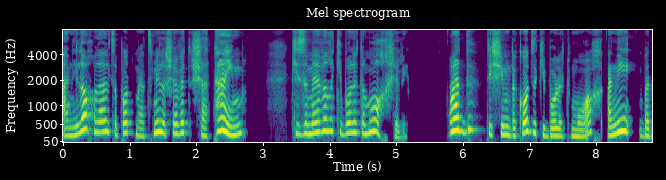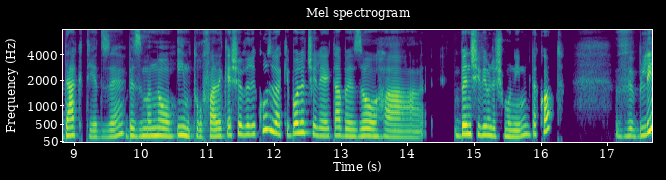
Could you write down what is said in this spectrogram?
אני לא יכולה לצפות מעצמי לשבת שעתיים, כי זה מעבר לקיבולת המוח שלי. עד 90 דקות זה קיבולת מוח. אני בדקתי את זה בזמנו עם תרופה לקשב וריכוז והקיבולת שלי הייתה באזור בין 70 ל-80 דקות, ובלי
